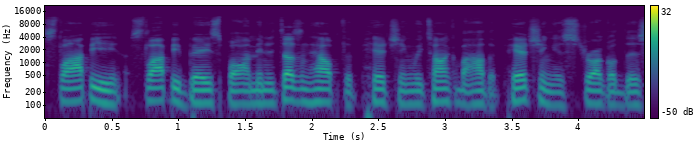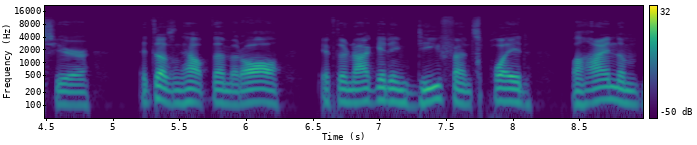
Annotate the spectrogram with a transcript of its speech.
Sloppy sloppy baseball. I mean, it doesn't help the pitching. We talk about how the pitching has struggled this year. It doesn't help them at all if they're not getting defense played behind them.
